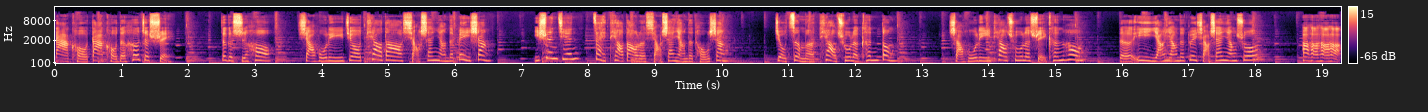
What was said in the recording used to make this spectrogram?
大口大口的喝着水。这个时候，小狐狸就跳到小山羊的背上，一瞬间再跳到了小山羊的头上，就这么跳出了坑洞。小狐狸跳出了水坑后，得意洋洋地对小山羊说：“哈哈哈哈，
